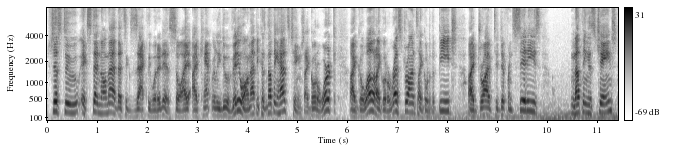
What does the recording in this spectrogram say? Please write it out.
just to extend on that, that's exactly what it is. So I, I can't really do a video on that because nothing has changed. I go to work, I go out, I go to restaurants, I go to the beach, I drive to different cities. Nothing has changed.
